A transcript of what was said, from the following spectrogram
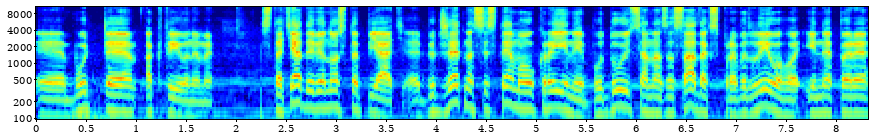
е, будьте активними. Стаття 95. Е, Бюджетна система України будується на засадах справедливого і непере...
